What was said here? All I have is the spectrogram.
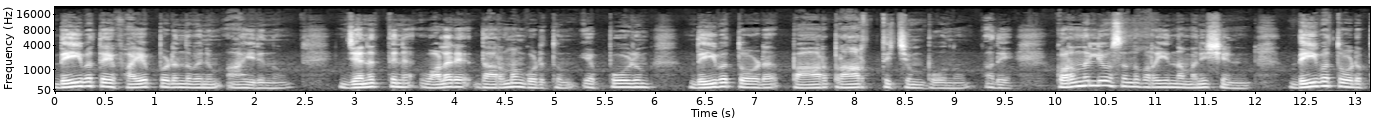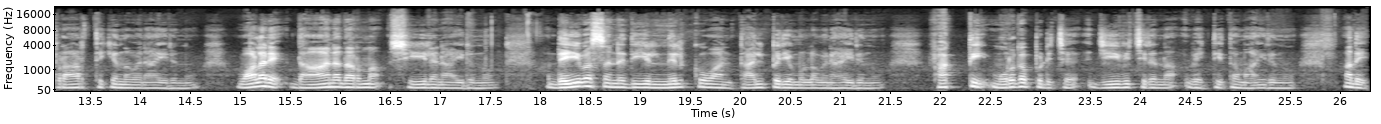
ദൈവത്തെ ഭയപ്പെടുന്നവനും ആയിരുന്നു. ജനത്തിന് വളരെ ധർമ്മം കൊടുത്തും എപ്പോഴും ദൈവത്തോട് പാർ പ്രാർത്ഥിച്ചും പോന്നു. അതെ കൊറന്നല്യോസ് എന്ന് പറയുന്ന മനുഷ്യൻ ദൈവത്തോട് പ്രാർത്ഥിക്കുന്നവനായിരുന്നു. വളരെ ദാനധർമ്മശീലനായിരുന്നു. ദൈവസന്നിധിയിൽ നിൽക്കുവാൻ താല്പര്യമുള്ളവനായിരുന്നു ഭക്തി മുറുകെ പിടിച്ച് ജീവിച്ചിരുന്ന വ്യക്തിത്വമായിരുന്നു. അതെ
